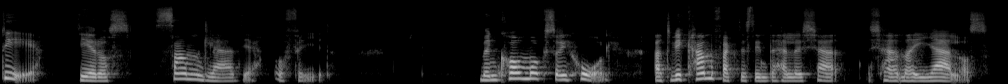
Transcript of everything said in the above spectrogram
det ger oss sann glädje och frid. Men kom också ihåg att vi kan faktiskt inte heller tjäna ihjäl oss.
